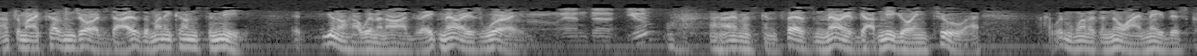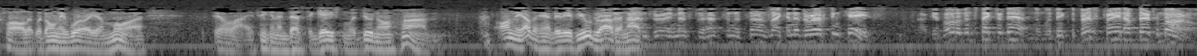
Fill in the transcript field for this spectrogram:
After my cousin George dies, the money comes to me. Uh, You know how women are, Drake. Mary's worried. Oh, And uh, you? I must confess, Mary's got me going, too. I, I wouldn't want her to know I made this call. It would only worry her more. Still, I think an investigation would do no harm. On the other hand, if you'd rather not. On the not. contrary, Mr. Hudson, it sounds like an interesting case. I'll get hold of Inspector Danton, and we'll take the first train up there tomorrow.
